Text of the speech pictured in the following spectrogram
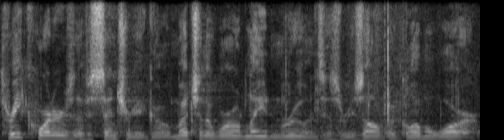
Three quarters of a century ago, much of the world lay in ruins as a result of global war.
